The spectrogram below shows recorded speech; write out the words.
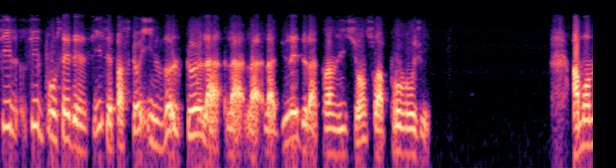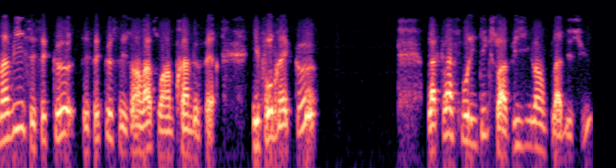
s'ils procèdent ainsi, c'est parce qu'ils veulent que la, la, la, la, durée de la transition soit prorogée. À mon avis, c'est ce que, c'est ce que ces gens-là sont en train de faire. Il faudrait que la classe politique soit vigilante là-dessus.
